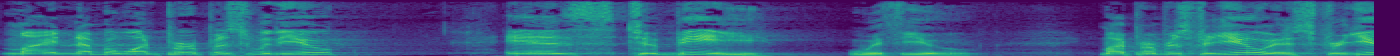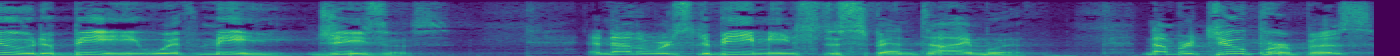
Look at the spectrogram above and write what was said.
My number one purpose with you is to be with you. My purpose for you is for you to be with me, Jesus. In other words, to be means to spend time with. Number two purpose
